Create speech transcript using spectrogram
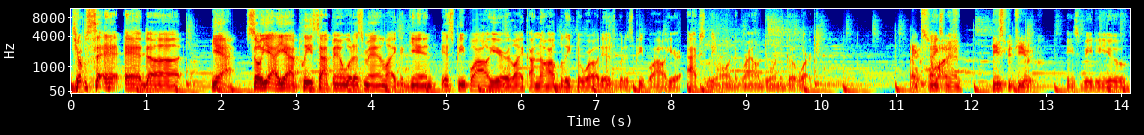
You know what I'm saying? And uh, yeah, so yeah, yeah, please tap in with us, man. Like, again, it's people out here. Like, I know how bleak the world is, but it's people out here actually on the ground doing the good work. Thanks so Thanks, much. man. Peace be to you. Peace be to you.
